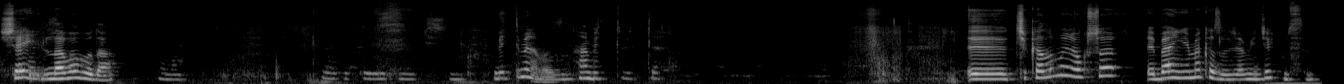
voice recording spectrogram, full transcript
Şey lavaboda. Tamam. Bitti mi namazın? Ha bitti bitti. Ee, çıkalım mı yoksa e, ben yemek hazırlayacağım. Yiyecek misin?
